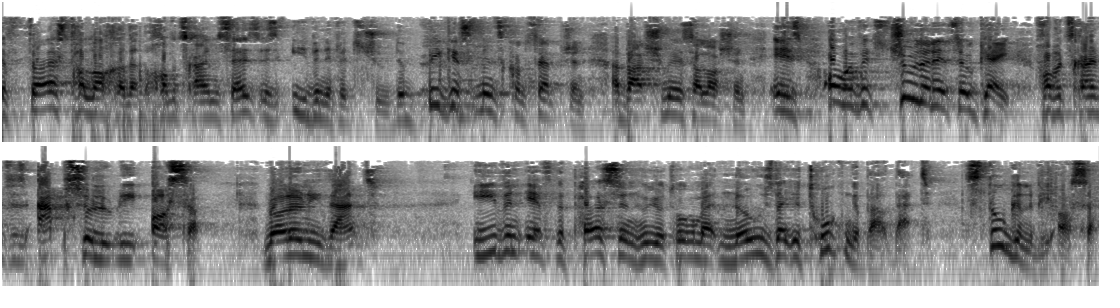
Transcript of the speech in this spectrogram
The first halacha that the Chofetz Chaim says is even if it's true. The biggest misconception about Shmir Saloshin is, oh, if it's true that it's okay. Chofetz Chaim says absolutely asa. Not only that, even if the person who you're talking about knows that you're talking about that, still going to be asa.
